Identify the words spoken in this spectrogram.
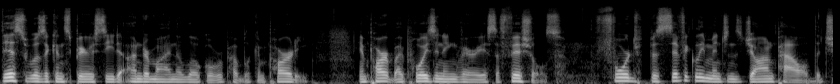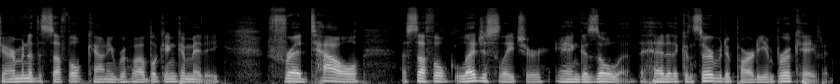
this was a conspiracy to undermine the local Republican Party, in part by poisoning various officials. Ford specifically mentions John Powell, the chairman of the Suffolk County Republican Committee, Fred Towle, a Suffolk legislature, and Gazzola, the head of the Conservative Party in Brookhaven,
